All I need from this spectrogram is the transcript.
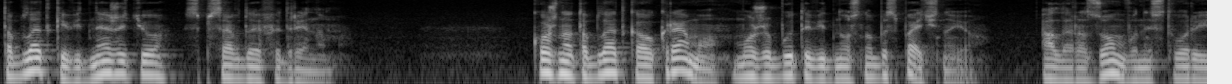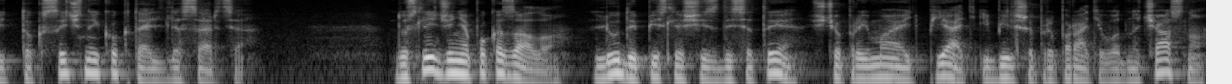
таблетки від нежиттю з псевдоефедрином. Кожна таблетка окремо може бути відносно безпечною, але разом вони створюють токсичний коктейль для серця. Дослідження показало, люди після 60, що приймають 5 і більше препаратів одночасно,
